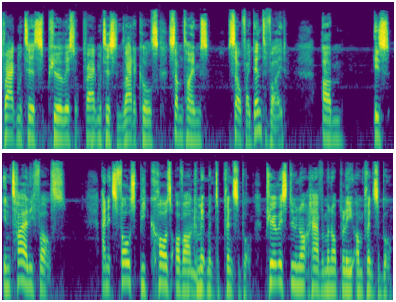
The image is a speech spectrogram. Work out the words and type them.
pragmatists, purists, or pragmatists and radicals, sometimes self identified, um, is entirely false. And it's false because of our commitment to principle. Purists do not have a monopoly on principle.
